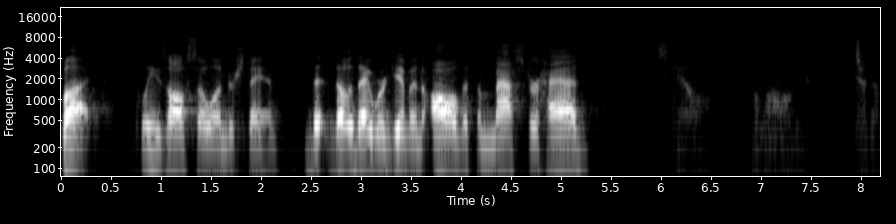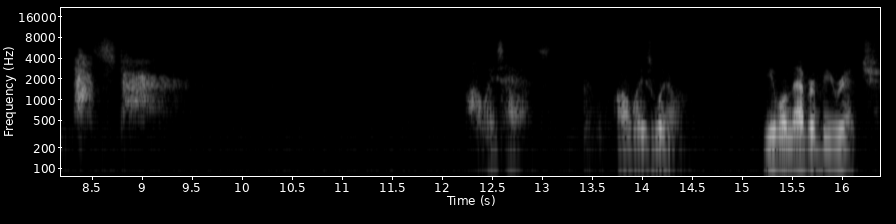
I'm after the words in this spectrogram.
But please also understand that though they were given all that the master had, always will. You will never be rich,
